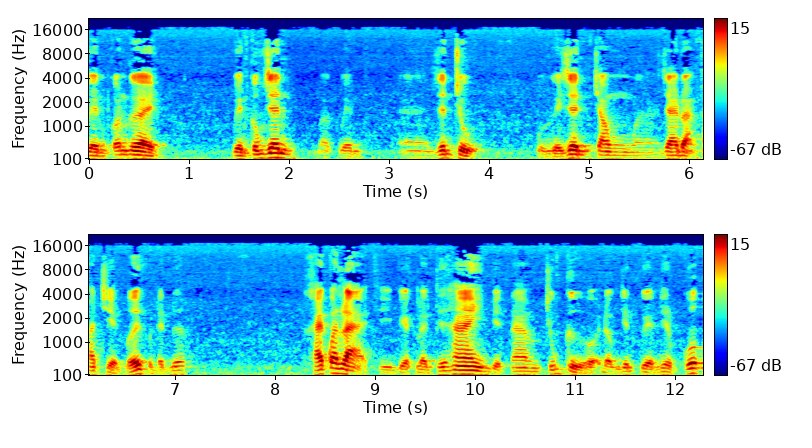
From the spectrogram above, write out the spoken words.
quyền con người, quyền công dân và quyền uh, dân chủ của người dân trong uh, giai đoạn phát triển mới của đất nước. Khái quát lại thì việc lần thứ hai Việt Nam trúng cử Hội đồng Nhân quyền Liên Hợp Quốc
